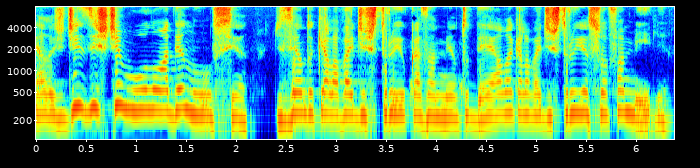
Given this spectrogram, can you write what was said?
elas desestimulam a denúncia, dizendo que ela vai destruir o casamento dela, que ela vai destruir a sua família.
